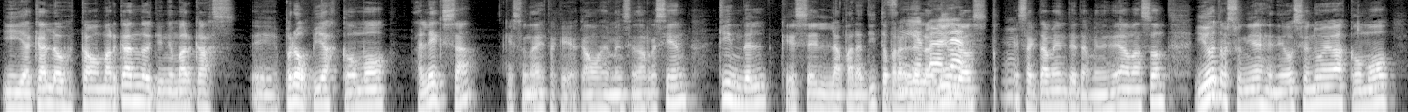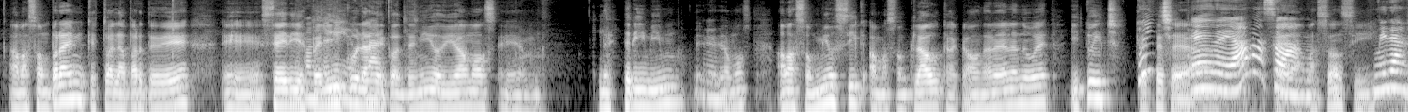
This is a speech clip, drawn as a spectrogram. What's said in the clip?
Y acá lo estamos marcando y tiene marcas eh, propias como Alexa, que es una de estas que acabamos de mencionar recién, Kindle, que es el aparatito para Sí, leer los leer. libros, Mm. exactamente, también es de Amazon, y otras unidades de negocio nuevas como Amazon Prime, que es toda la parte de eh, series, películas, de contenido, digamos, eh, de streaming, eh, Mm. digamos, Amazon Music, Amazon Cloud, que acabamos de hablar en la nube, y Twitch, que es de, ¿Es de de Amazon? Amazon, sí. Mira,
